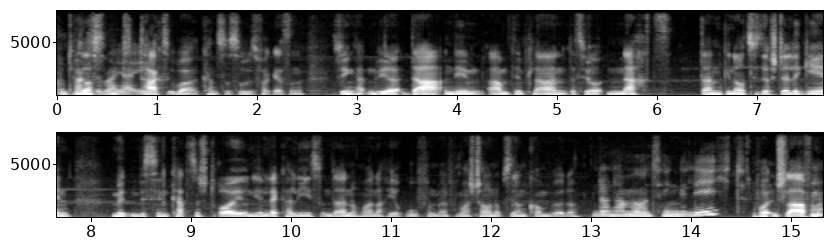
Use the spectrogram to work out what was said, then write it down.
Und tagsüber und ja eh. tagsüber kannst du es sowieso vergessen. Deswegen hatten wir da an dem Abend den Plan, dass wir nachts dann genau zu dieser Stelle gehen, mit ein bisschen Katzenstreu und ihren Leckerlis und dann nochmal nach ihr rufen und einfach mal schauen, ob sie dann kommen würde. Und dann haben wir uns hingelegt, Wir wollten schlafen.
